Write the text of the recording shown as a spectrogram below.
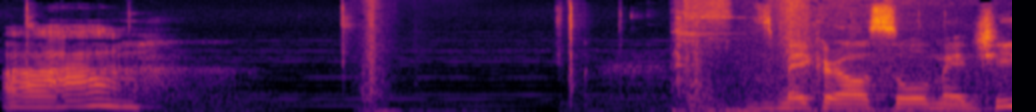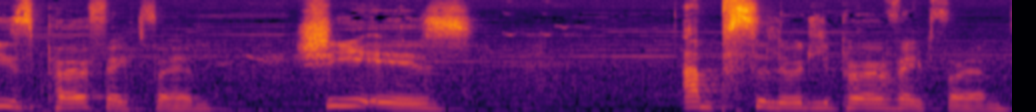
Ah. Let's make her our soulmate. She's perfect for him. She is absolutely perfect for him.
